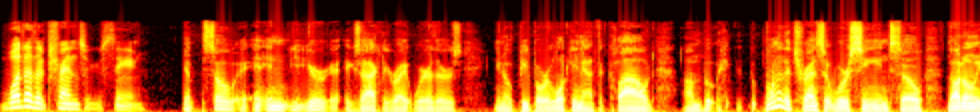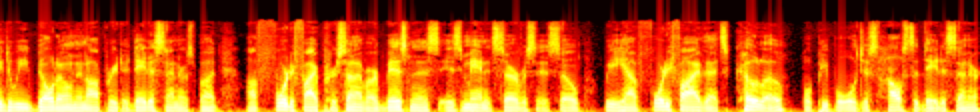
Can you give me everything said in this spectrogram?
What other trends are you seeing? Yep. So, and, you're exactly right. Where there's, you know, people are looking at the cloud. Um, but one of the trends that we're seeing. So, not only do we build, own, and operate our data centers, but uh, 45% of our business is managed services. So we have 45 that's colo. Well, people will just house the data center.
